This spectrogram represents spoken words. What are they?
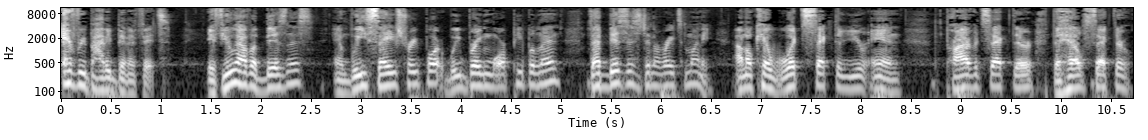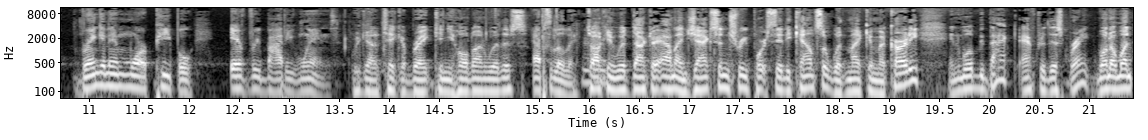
everybody benefits. If you have a business and we save Shreveport, we bring more people in, that business generates money. I don't care what sector you're in, the private sector, the health sector, bringing in more people, everybody wins. We got to take a break. Can you hold on with us? Absolutely. Talking mm-hmm. with Dr. Alan Jackson, Shreveport City Council with Mike and McCarty, and we'll be back after this break. 101.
